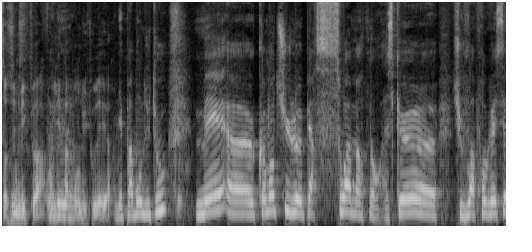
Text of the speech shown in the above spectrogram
Dans une victoire, où il est fameux- pas bon du tout d'ailleurs. il n'est pas bon du tout. Mais comment tu le perçois maintenant? Est-ce que tu le vois progresser?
